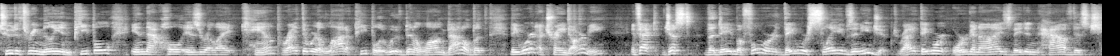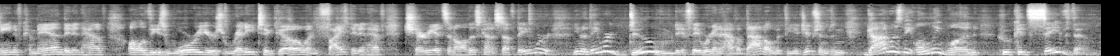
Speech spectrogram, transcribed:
two to three million people in that whole Israelite camp, right? There were a lot of people. It would have been a long battle, but they weren't a trained army In fact, just the day before, they were slaves in Egypt, right? They weren't organized. They didn't have this chain of command. They didn't have all of these warriors ready to go and fight. They didn't have chariots and all this kind of stuff. They were, you know, they were doomed if they were going to have a battle with the Egyptians. And God was the only one who could save them,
